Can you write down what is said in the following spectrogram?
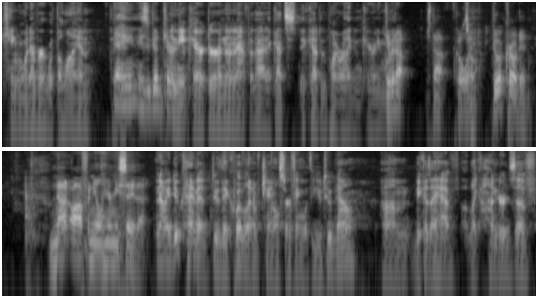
King whatever with the lion. Yeah, he, he's a good character. a neat character, and then after that, it got it got to the point where I didn't care anymore. Give it up. Stop. Go away. Do what Crow did. Not often you'll hear me say that. Now I do kind of do the equivalent of channel surfing with YouTube now, um, because I have like hundreds of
